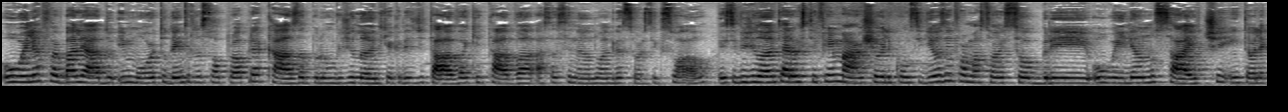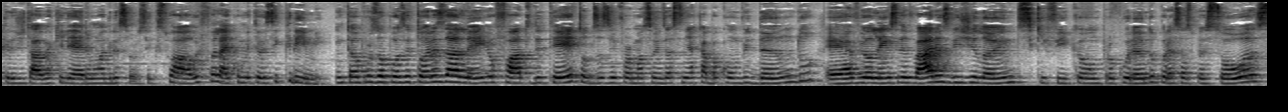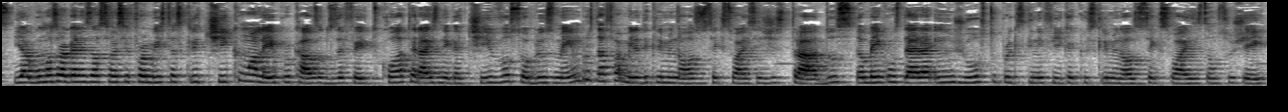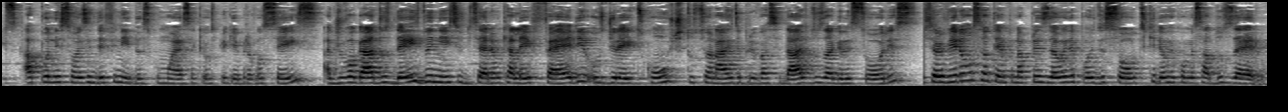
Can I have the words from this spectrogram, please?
O William foi baleado e morto dentro da sua própria casa por um vigilante que acreditava que estava assassinando um agressor sexual. Esse vigilante era o Stephen Marshall, ele conseguiu as informações sobre o William no site, então ele acreditava que ele era um agressor sexual e foi lá e cometeu esse crime. Então, para os opositores da lei, o fato de ter todas as informações assim acaba convidando é, a violência de vários vigilantes que ficam procurando por essas pessoas pessoas e algumas organizações reformistas criticam a lei por causa dos efeitos colaterais negativos sobre os membros da família de criminosos sexuais registrados. Também considera injusto porque significa que os criminosos sexuais estão sujeitos a punições indefinidas, como essa que eu expliquei para vocês. Advogados desde o início disseram que a lei fere os direitos constitucionais de privacidade dos agressores, serviram o seu tempo na prisão e depois de soltos queriam recomeçar do zero.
